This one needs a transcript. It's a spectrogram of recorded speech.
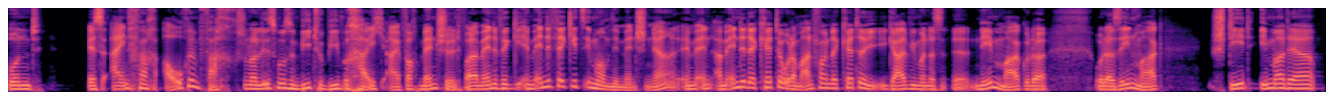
und es einfach auch im Fachjournalismus, im B2B-Bereich einfach menschelt. Weil am Endeffekt, im Endeffekt geht's immer um den Menschen, ja. Im, am Ende der Kette oder am Anfang der Kette, egal wie man das äh, nehmen mag oder, oder sehen mag, steht immer der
